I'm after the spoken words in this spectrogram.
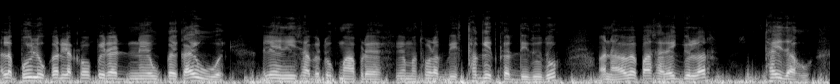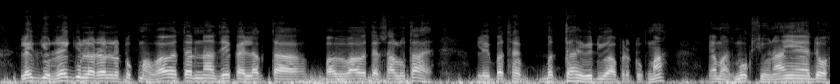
એટલે ભૂલું કરે એટલે કોપીરાઇટ એવું કંઈક આવ્યું હોય, એટલે એની હિસાબે ટૂંકમાં આપણે એમાં થોડાક દિવસ સ્થગિત કરી દીધું હતું. અને હવે પાછા રેગ્યુલર થઈ જાવું રેગ્યુલર રેગ્યુલર એટલે ટૂંકમાં વાવેતરના જે કાંઈ લગતા વાવેતર ચાલુ થાય, એટલે એ બધા બધા વીડિયો આપણે ટૂંકમાં એમાં જ મૂકશું. ને અહીંયા જો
